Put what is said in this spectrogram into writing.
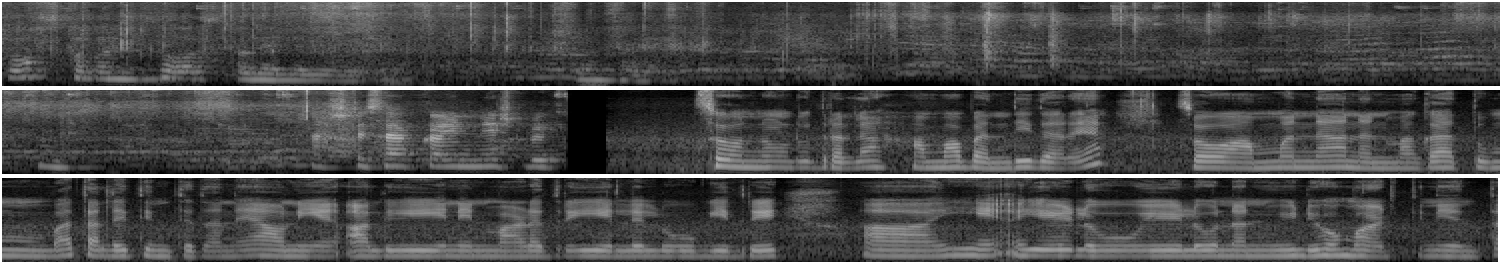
ತೋರಿಸ್ಕೊಬಂದು ತೋರಿಸ್ತದೆಲ್ಲ ಅಷ್ಟೇ ಸಾಕ ಇನ್ನೆಷ್ಟು ಬೇಕು? ಸೊ ನೋಡಿದ್ರಲ್ಲ ಅಮ್ಮ ಬಂದಿದ್ದಾರೆ. ಸೊ ಅಮ್ಮನ ನನ್ನ ಮಗ ತುಂಬ ತಲೆ ತಿಂತಿದ್ದಾನೆ. ಅವನು ಅಲ್ಲಿ ಏನೇನು ಮಾಡಿದ್ರಿ ಎಲ್ಲೆಲ್ಲಿ ಹೋಗಿದ್ರಿ ಆ, ಏ- ಹೇಳು ಹೇಳು ನಾನು ವೀಡಿಯೋ ಮಾಡ್ತೀನಿ ಅಂತ.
